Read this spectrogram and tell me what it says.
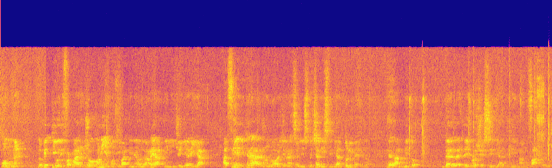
con l'obiettivo di formare giovani e motivati neolaureati in ingegneria al fine di creare una nuova generazione di specialisti di alto livello nell'ambito del, dei processi di additive manufacturing.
